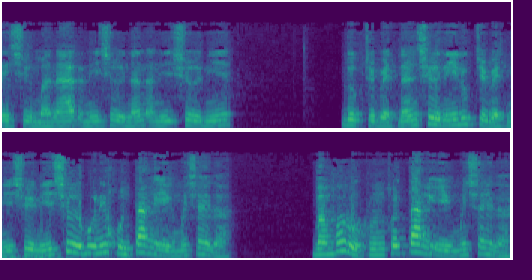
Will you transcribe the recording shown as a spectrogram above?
นี่ชื่อมานาดอันนี้ชื่อนั้น อันนี้ชื่อนี้ ลูกเจเบตนั้นชื่อนี้ ลูกเจเบตนี้ชื่อนี้ชื่อพวกนี้คุณตั้งเองไม่ใช่เหรอบางผู้หลุดคุณก็ตั้งเองไม่ใช่เหรอ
